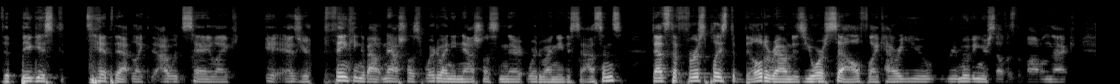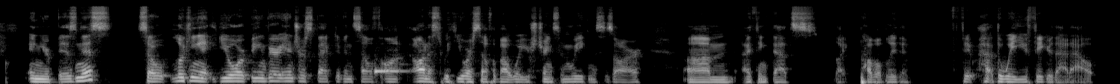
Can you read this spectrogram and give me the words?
the biggest tip that like I would say like as you're thinking about nationalists, where do I need nationalists there? Where do I need assassins? That's the first place to build around is yourself. Like, how are you removing yourself as the bottleneck in your business? so looking at your being very introspective and self honest with yourself about what your strengths and weaknesses are um, i think that's like probably the the way you figure that out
